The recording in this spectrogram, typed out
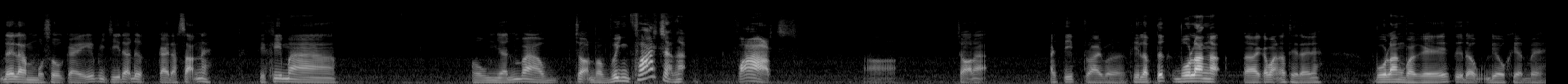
đây là một số cái vị trí đã được cài đặt sẵn này. Thì khi mà Hùng nhấn vào chọn vào VinFast chẳng hạn. Fast. Đó, chọn ạ. Active driver. Thì lập tức vô lăng ạ. Đây các bạn có thể thấy này. Vô lăng và ghế tự động điều khiển về.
